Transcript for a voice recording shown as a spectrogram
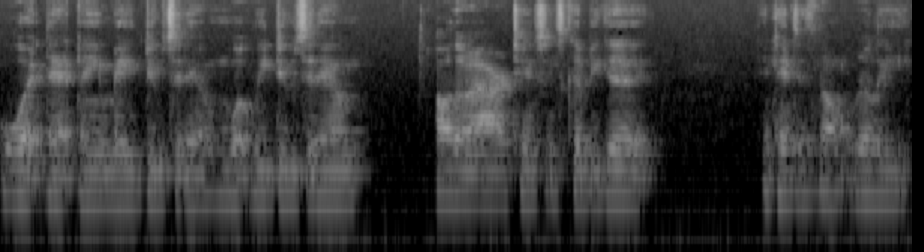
what that thing may do to them, what we do to them. Although our intentions could be good, intentions don't really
